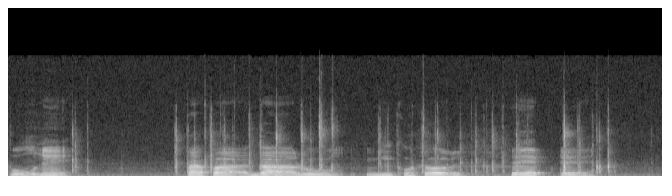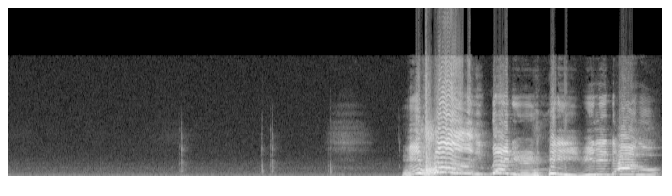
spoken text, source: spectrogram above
Pune pappagallo di console 7 e bene vi le davo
